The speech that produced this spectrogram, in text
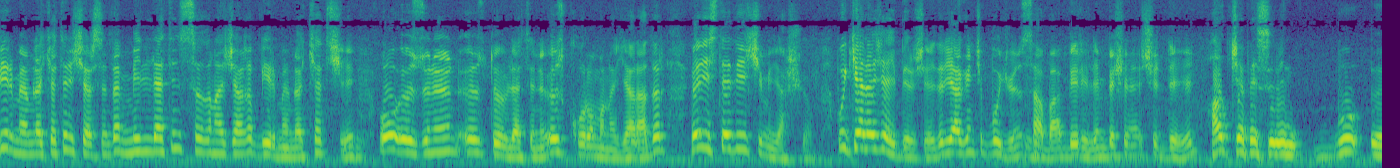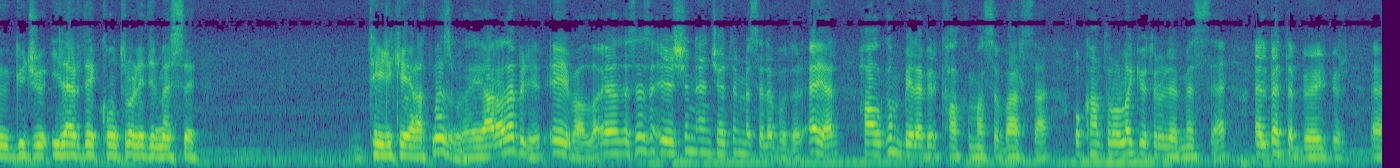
bir məmləkətin içərisində millətin sığınacağı bir məmləkət ki, o özünün öz dövlətini, öz qurumunu yaradır və istədiyi kimi yaşıyor. Bu gələcək bir şeydir. Yəqin ki, bu gün, sabah, bir ilin, beş ilin işi deyil. Halk cephesinin bu e, gücü ileride kontrol edilmezse tehlike yaratmaz mı? E. Eyvallah. E, işin ən çətin məsələ budur. Əgər xalqın belə bir qalxması varsa, o kontrola götürülməzsə, əlbəttə böyük bir e,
